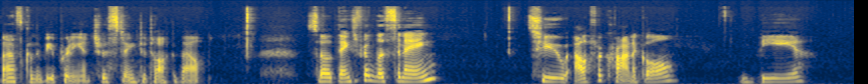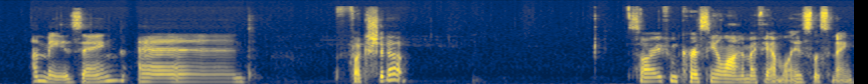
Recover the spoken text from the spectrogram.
That's going to be pretty interesting to talk about. So, thanks for listening to Alpha Chronicle. Be amazing and fuck shit up. Sorry if I'm cursing a lot and my family is listening.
